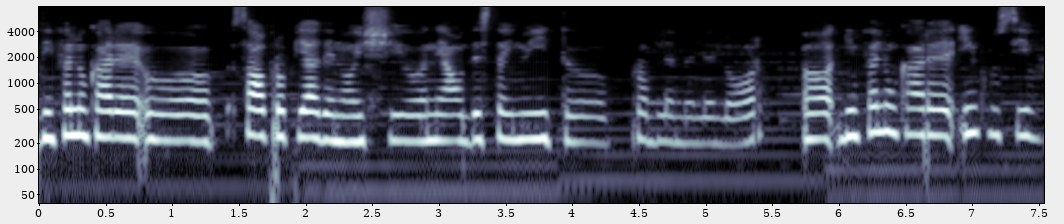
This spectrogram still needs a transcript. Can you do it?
din felul în care s-au apropiat de noi și ne-au destăinuit problemele lor, din felul în care inclusiv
